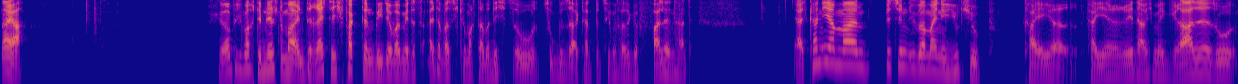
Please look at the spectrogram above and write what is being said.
Naja, ich glaube, ich mache demnächst nochmal ein 30-Fakten-Video, weil mir das alte, was ich gemacht habe, nicht so zugesagt hat, beziehungsweise gefallen hat. Ja, ich kann eher mal ein bisschen über meine YouTube-Karriere Karriere reden, habe ich mir gerade so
